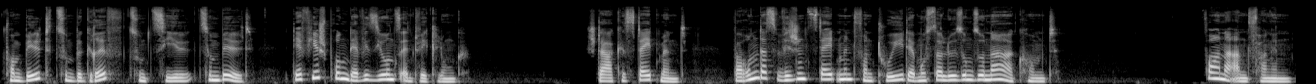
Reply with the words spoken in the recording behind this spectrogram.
Vom Bild zum Begriff, zum Ziel, zum Bild. Der Viersprung der Visionsentwicklung. Starkes Statement. Warum das Vision Statement von TUI der Musterlösung so nahe kommt. Vorne anfangen.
